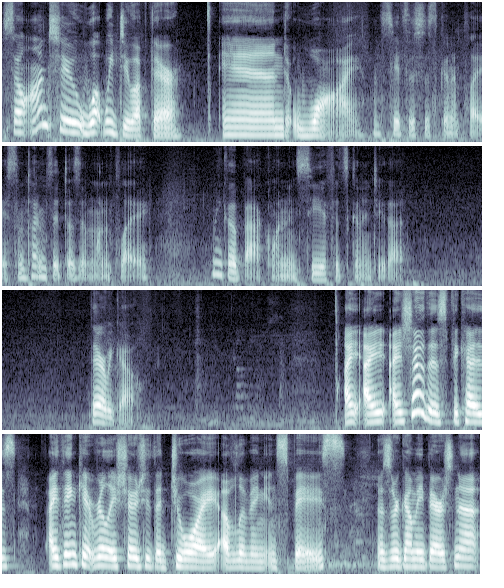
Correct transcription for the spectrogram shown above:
So on to what we do up there and why. Let's see if this is going to play. Sometimes it doesn't want to play. Let me go back one and see if it's going to do that. There we go. I, I, I show this because I think it really shows you the joy of living in space. Those are gummy bears. Now,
